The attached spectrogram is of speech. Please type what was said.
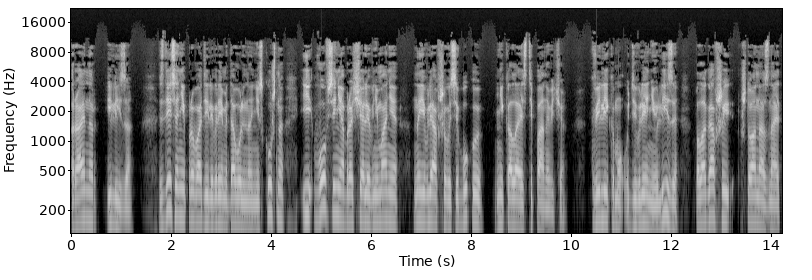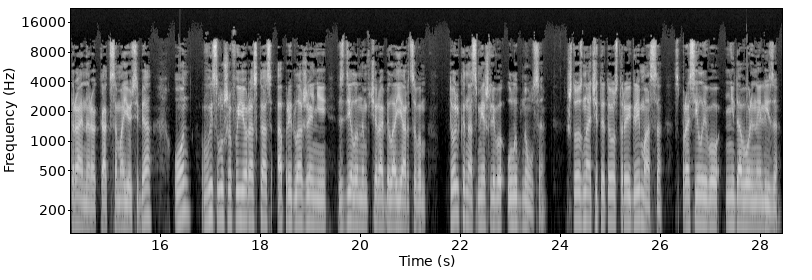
Райнер и Лиза. Здесь они проводили время довольно нескучно и вовсе не обращали внимания на являвшегося букву Николая Степановича. К великому удивлению Лизы – Полагавший, что она знает Райнера как самое себя, он, выслушав ее рассказ о предложении, сделанном вчера Белоярцевым, только насмешливо улыбнулся. «Что значит эта острая гримаса?» — спросила его недовольная Лиза.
